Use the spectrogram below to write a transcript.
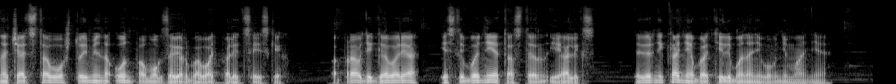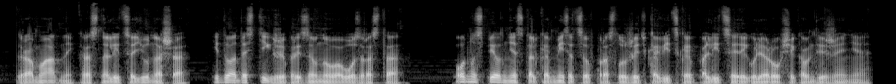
Начать с того, что именно он помог завербовать полицейских. По правде говоря, если бы не это, Стэн и Алекс наверняка не обратили бы на него внимания. Громадный, краснолицый юноша, едва достигший призывного возраста, он успел несколько месяцев прослужить в ковидской полиции регулировщиком движения.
